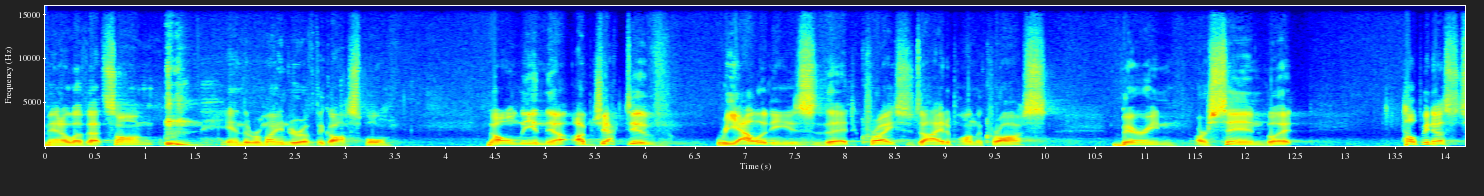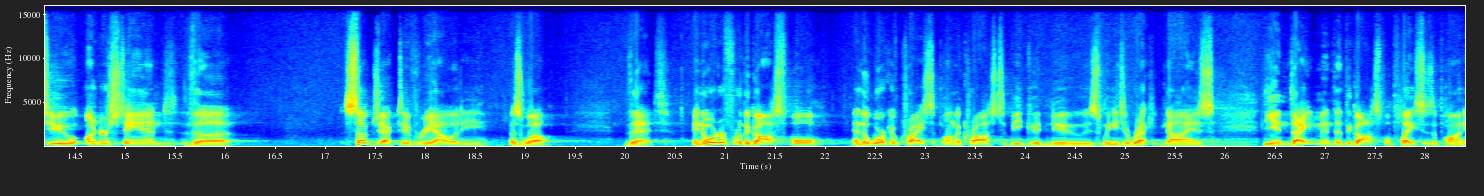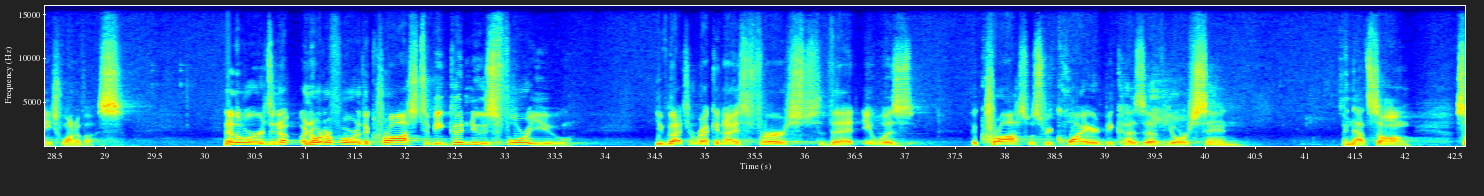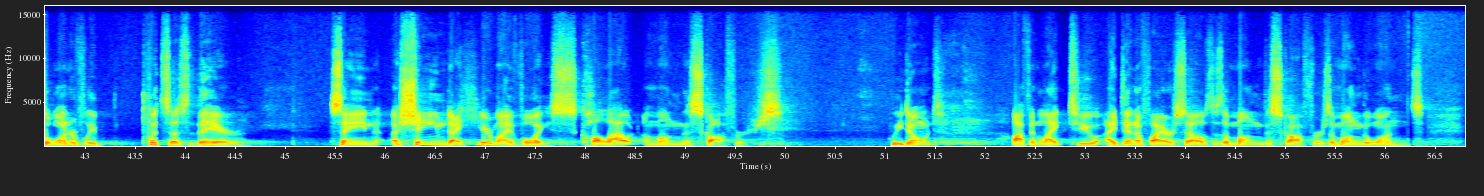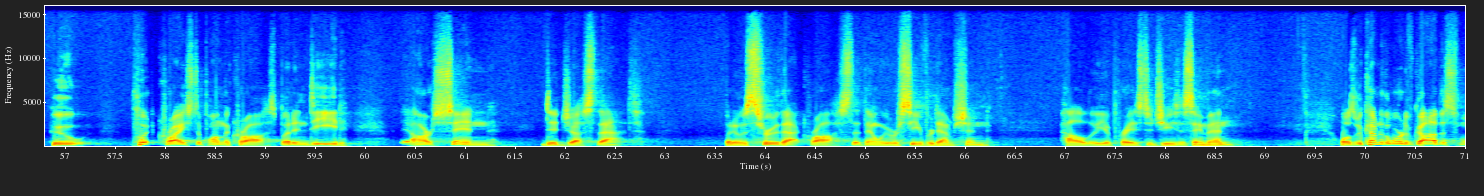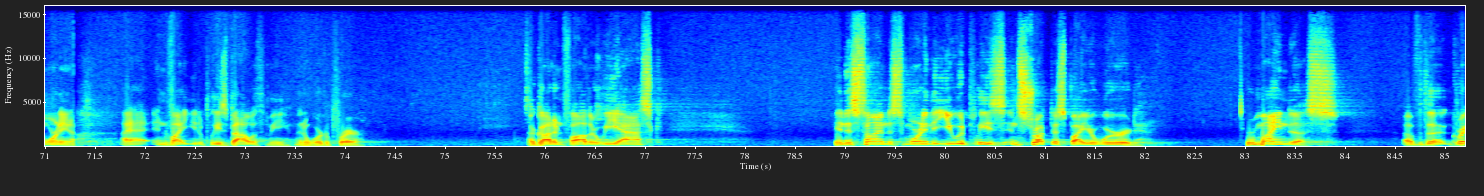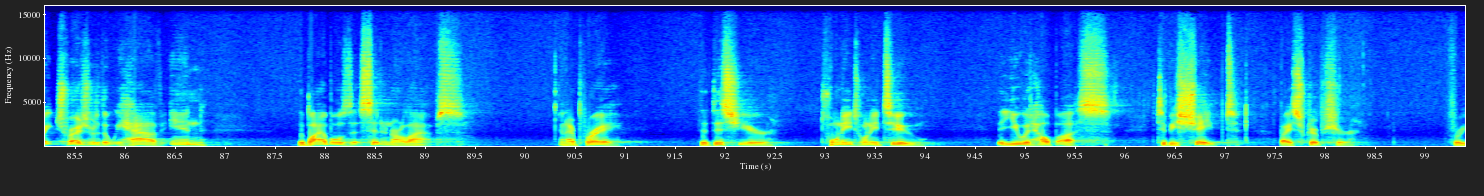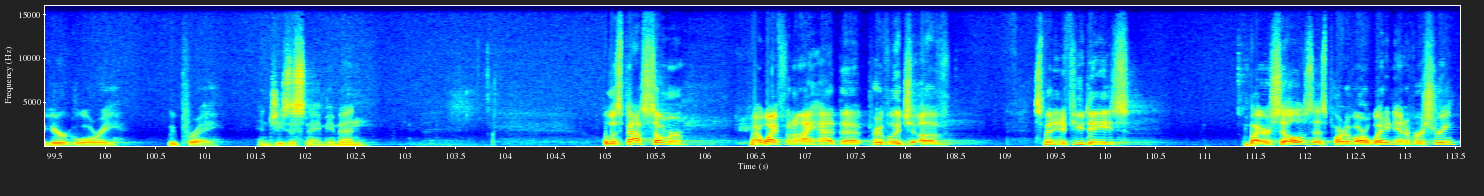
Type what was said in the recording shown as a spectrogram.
Man, I love that song and the reminder of the gospel, not only in the objective realities that Christ died upon the cross, bearing our sin, but helping us to understand the subjective reality as well. That in order for the gospel and the work of Christ upon the cross to be good news, we need to recognize the indictment that the gospel places upon each one of us. In other words, in, order for the cross to be good news for you, you've got to recognize first that it was the cross was required because of your sin. And that song so wonderfully puts us there, saying, Ashamed, I hear my voice call out among the scoffers. We don't often like to identify ourselves as among the scoffers, among the ones who put Christ upon the cross, but indeed, our sin did just that. But it was through that cross that then we receive redemption. Hallelujah. Praise to Jesus. Amen. Well, as we come to the Word of God this morning, I invite you to please bow with me in a word of prayer. Our God and Father, we ask in this time this morning that you would please instruct us by your word. Remind us of the great treasure that we have in the Bibles that sit in our laps. And I pray that this year, 2022, that you would help us to be shaped by Scripture. For your glory, we pray. In Jesus' name, amen. Well, this past summer, my wife and I had the privilege of spending a few days by ourselves as part of our wedding anniversary.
